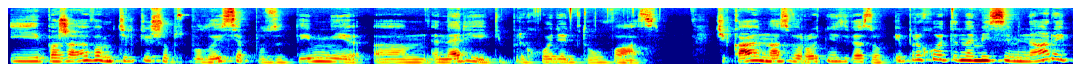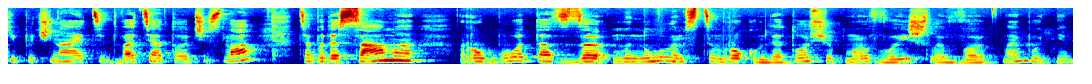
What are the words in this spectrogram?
І бажаю вам тільки, щоб збулися позитивні е, енергії, які приходять до вас. Чекаю на зворотній зв'язок. І приходьте на мій семінар, який починається 20 числа. Це буде саме робота з минулим, з цим роком, для того, щоб ми вийшли в майбутнє.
